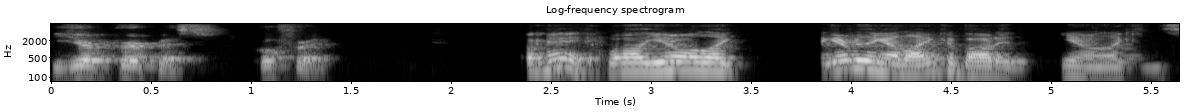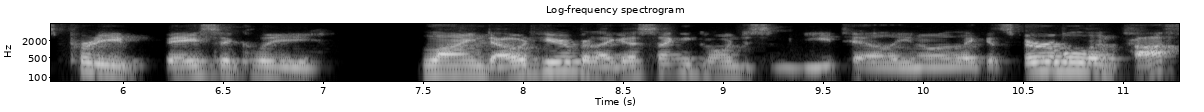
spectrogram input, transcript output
your purpose. Go for it. Okay. Well, you know, like everything I like about it, you know, like it's pretty basically lined out here, but I guess I can go into some detail. You know, like it's durable and tough.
